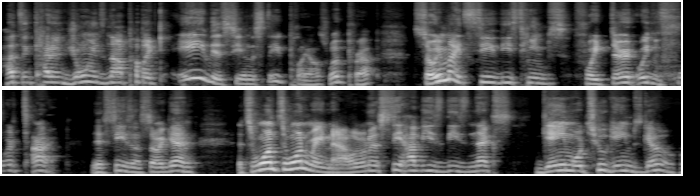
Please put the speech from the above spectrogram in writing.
Hudson County joins non-public A this year in the state playoffs with Prep. So we might see these teams for a third or even fourth time this season. So again, it's one to one right now. We're gonna see how these these next game or two games go.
